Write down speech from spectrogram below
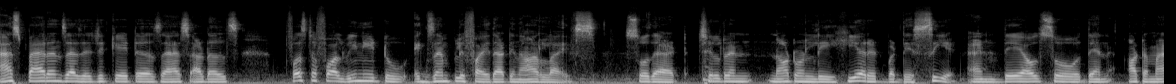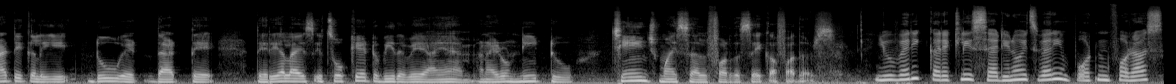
As parents, as educators, as adults, first of all, we need to exemplify that in our lives so that children not only hear it but they see it and they also then automatically do it that they they realize it's okay to be the way I am and I don't need to change myself for the sake of others. You very correctly said, you know, it's very important for us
